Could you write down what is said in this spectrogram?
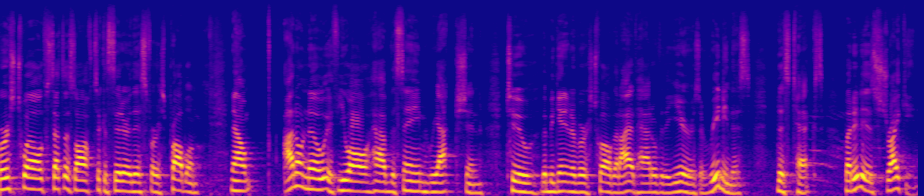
Verse 12 sets us off to consider this first problem. Now, I don't know if you all have the same reaction to the beginning of verse 12 that I have had over the years of reading this, this text, but it is striking.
